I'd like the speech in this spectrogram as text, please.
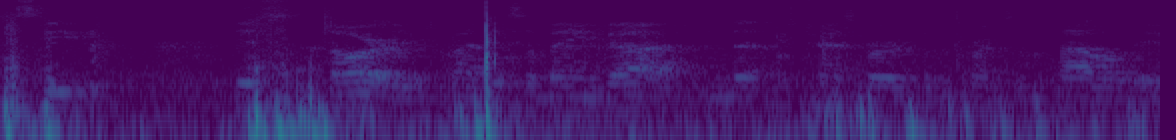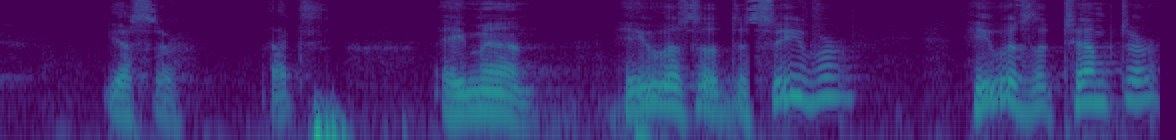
succeeded his authority by disobeying God, and that was transferred to the prince of the power of the air. Yes, sir. That's amen. He was a deceiver, he was the tempter,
